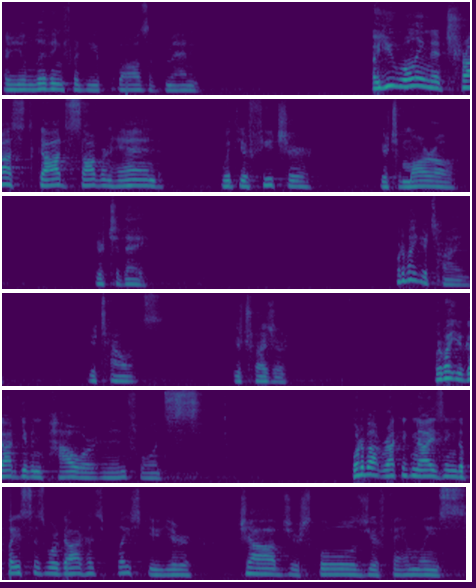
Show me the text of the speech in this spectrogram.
Are you living for the applause of men? Are you willing to trust God's sovereign hand with your future, your tomorrow, your today? What about your time, your talents, your treasure? What about your God given power and influence? What about recognizing the places where God has placed you, your jobs, your schools, your families?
